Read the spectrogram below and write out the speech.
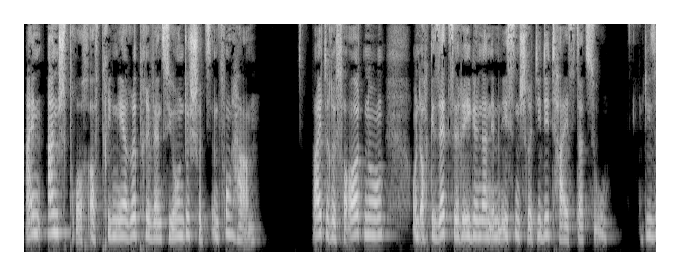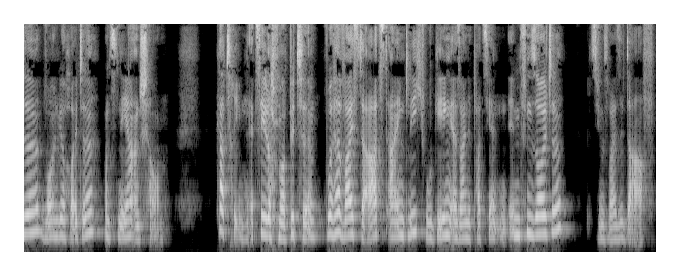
einen Anspruch auf primäre Prävention durch Schutzimpfung haben. Weitere Verordnungen und auch Gesetze regeln dann im nächsten Schritt die Details dazu. Diese wollen wir heute uns näher anschauen. Katrin, erzähl doch mal bitte, woher weiß der Arzt eigentlich, wogegen er seine Patienten impfen sollte bzw. darf?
